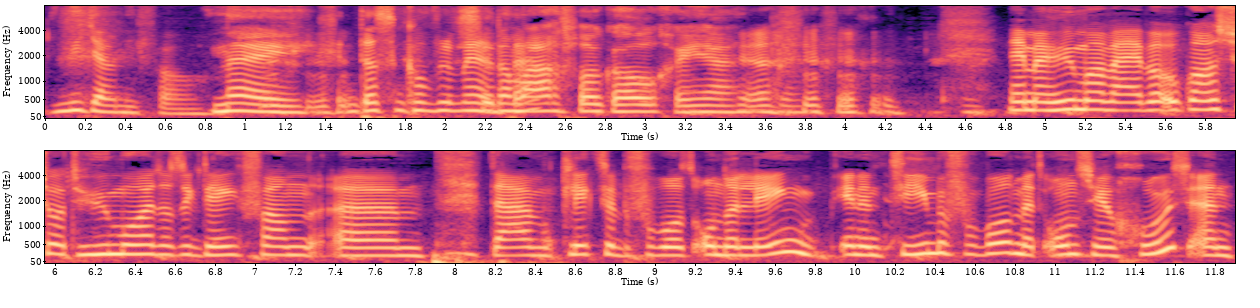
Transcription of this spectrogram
Niet jouw niveau. nee. Dat is een compliment. zit normaal gesproken hoger, ja. Ja. Nee, maar humor, wij hebben ook wel een soort humor dat ik denk van, ehm daarom klikt het bijvoorbeeld onderling in een team bijvoorbeeld met ons heel goed. En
